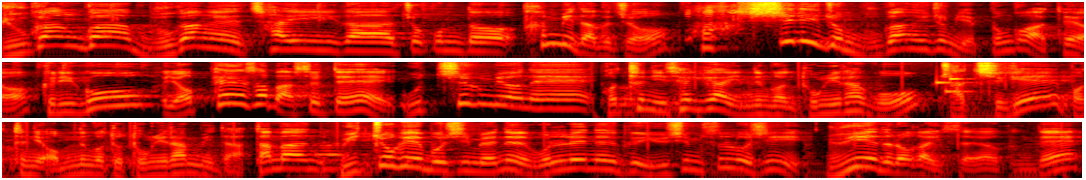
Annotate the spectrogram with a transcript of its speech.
유광과 무광의 차이가 조금 더 큽니다. 그죠? 확실히 좀 무광이 좀 예쁜 것 같아요. 그리고 옆에서 봤을 때 우측면에 버튼이 3개가 있는 건 동일하고 좌측에 버튼이 없는 것도 동일합니다. 다만 위쪽에 보시면은 원래는 그 유심 슬롯이 위에 들어가 있어요. 근데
